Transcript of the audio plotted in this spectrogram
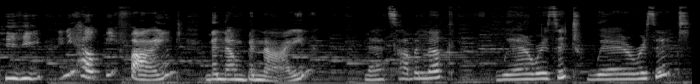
Can you help me find the number 9? Let's have a look. Where is it? Where is it?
